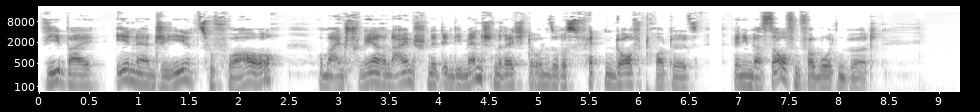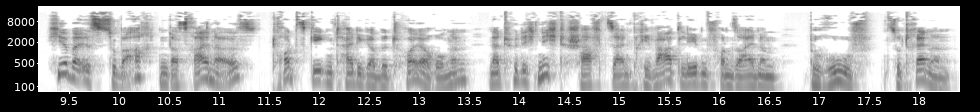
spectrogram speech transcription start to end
wie bei Energy zuvor auch, um einen schweren Einschnitt in die Menschenrechte unseres fetten Dorftrottels, wenn ihm das Saufen verboten wird. Hierbei ist zu beachten, dass Rainer es, trotz gegenteiliger Beteuerungen, natürlich nicht schafft, sein Privatleben von seinem Beruf zu trennen.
